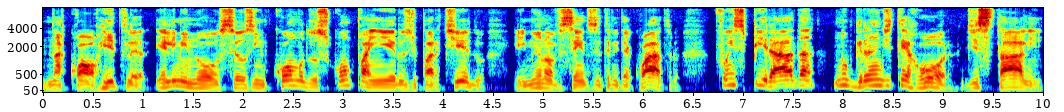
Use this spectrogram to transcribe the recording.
na qual Hitler eliminou seus incômodos companheiros de partido em 1934, foi inspirada no Grande Terror de Stalin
